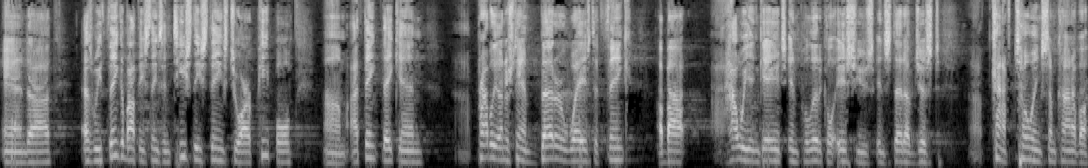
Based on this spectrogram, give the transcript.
And uh, as we think about these things and teach these things to our people, um, I think they can uh, probably understand better ways to think about how we engage in political issues instead of just uh, kind of toeing some kind of a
